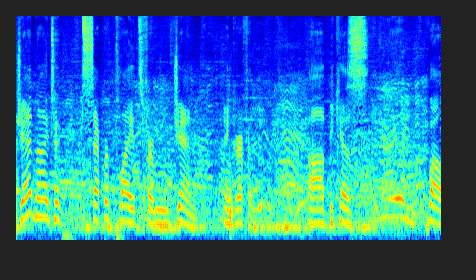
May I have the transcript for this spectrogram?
Jed and I took separate flights from Jen and Griffin uh, because, well,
